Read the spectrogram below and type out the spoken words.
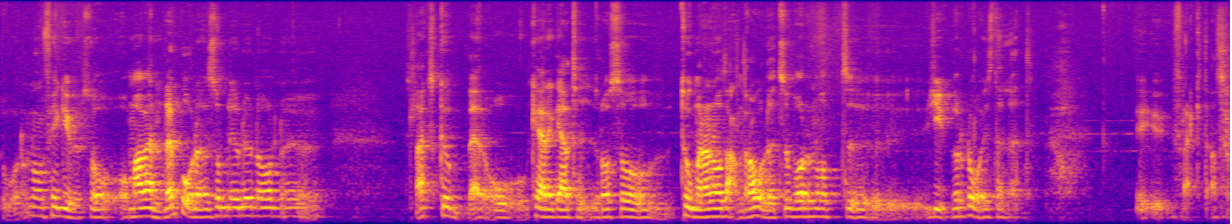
Då var det någon figur så om man vände på den så blev det någon eh, slags gubbe och karikatyr och så tog man den åt andra hållet så var det något eh, djur då istället. Det är ju fräckt alltså.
